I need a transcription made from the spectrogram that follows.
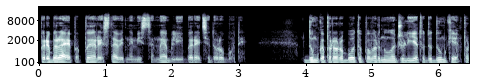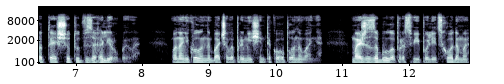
Перебирає папери, ставить на місце меблі і береться до роботи. Думка про роботу повернула Джулієту до думки про те, що тут взагалі робили. Вона ніколи не бачила приміщень такого планування, майже забула про свій політ сходами,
